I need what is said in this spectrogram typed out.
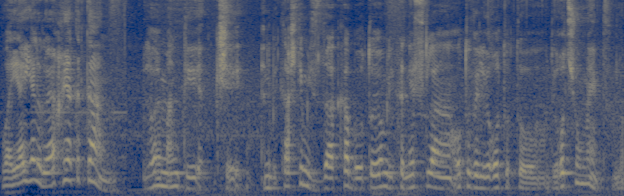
הוא היה ילד, הוא היה אחי הקטן. לא האמנתי, כשאני ביקשתי מזדקה באותו יום להיכנס לאוטו ולראות אותו, לראות שהוא מת, לא,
